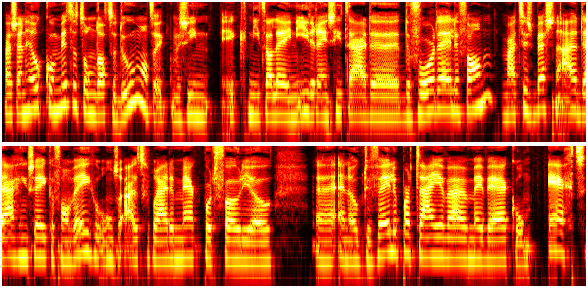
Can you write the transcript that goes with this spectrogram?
Wij zijn heel committed om dat te doen. Want ik, we zien, ik niet alleen, iedereen ziet daar de, de voordelen van. Maar het is best een uitdaging, zeker vanwege onze uitgebreide merkportfolio. eh, en ook de vele partijen waar we mee werken. Om echt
